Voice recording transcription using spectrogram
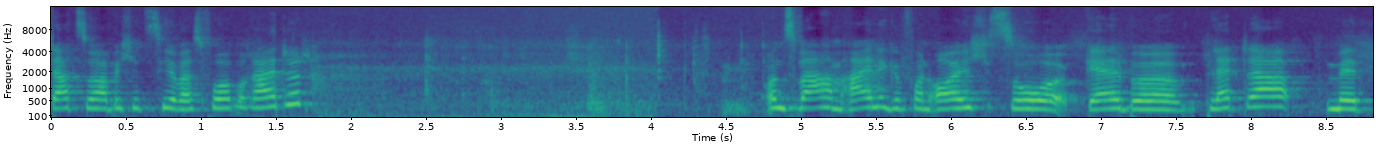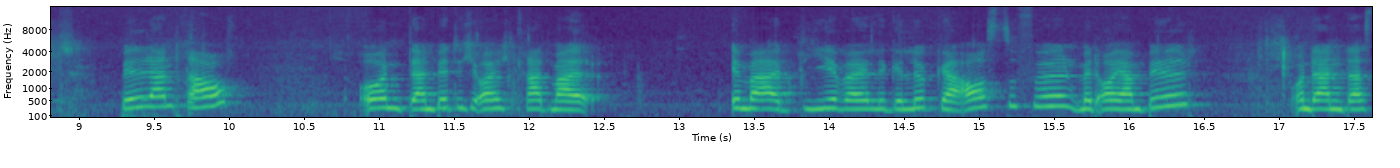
Dazu habe ich jetzt hier was vorbereitet. Und zwar haben einige von euch so gelbe Blätter mit Bildern drauf. Und dann bitte ich euch gerade mal immer die jeweilige Lücke auszufüllen mit eurem Bild und dann, dass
